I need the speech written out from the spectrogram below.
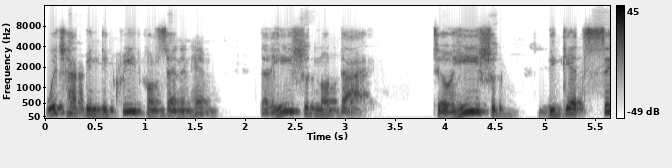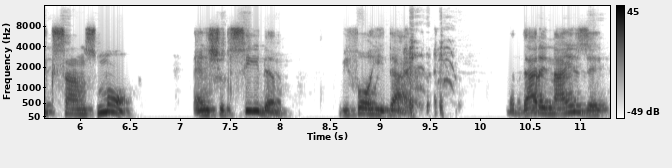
which had been decreed concerning him, that he should not die, till he should beget six sons more, and should see them before he died. But that in Isaac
